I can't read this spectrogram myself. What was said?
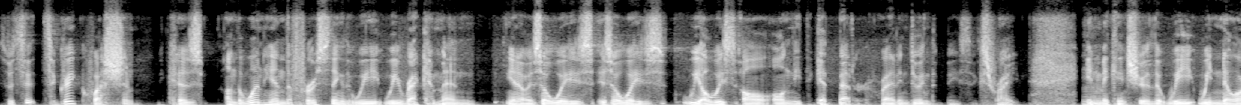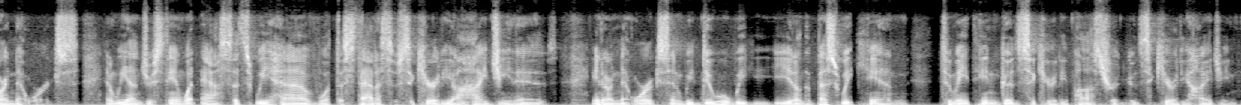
So it's a, it's a great question because on the one hand, the first thing that we we recommend, you know, is always is always we always all all need to get better, right, in doing the basics right, mm. in making sure that we we know our networks and we understand what assets we have, what the status of security or hygiene is in our networks, and we do what we you know the best we can to maintain good security posture and good security hygiene.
